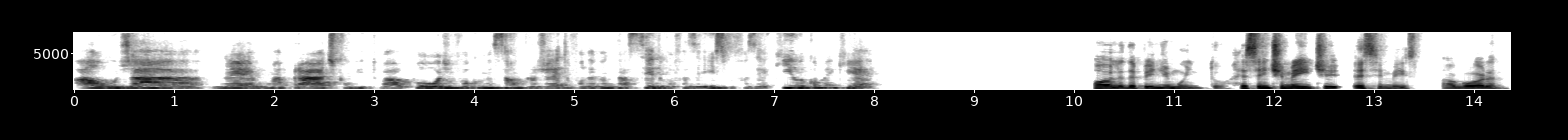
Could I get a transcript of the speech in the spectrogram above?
algo já, né, uma prática, um ritual? Pô, hoje vou começar um projeto, vou levantar cedo, vou fazer isso, vou fazer aquilo. Como é que é? Olha, depende muito. Recentemente, esse mês agora,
